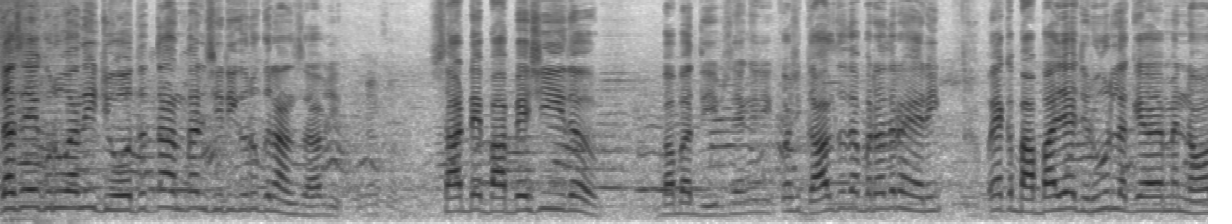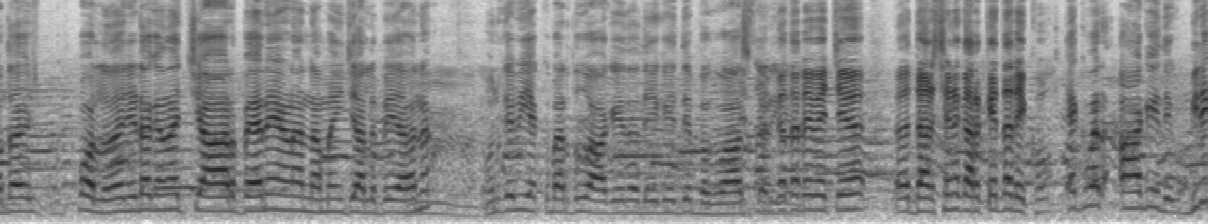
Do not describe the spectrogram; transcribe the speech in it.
ਦਸੇ ਗੁਰੂਆਂ ਦੀ ਜੋਤ ਧੰਨ ਧੰਨ ਸ੍ਰੀ ਗੁਰੂ ਗ੍ਰੰਥ ਸਾਹਿਬ ਜੀ। ਸਾਡੇ ਬਾਬੇ ਸ਼ਹੀਦ ਬਾਬਾ ਦੀਪ ਸਿੰਘ ਜੀ। ਕੁਝ ਗਲਤ ਤਾਂ ਬ੍ਰਦਰ ਹੈ ਨਹੀਂ। ਉਹ ਇੱਕ ਬਾਬਾ ਜਿਹਾ ਜ਼ਰੂਰ ਲੱਗਿਆ ਹੋਇਆ ਮੈਂ ਨਾਂ ਦਾ ਭੁੱਲਦਾ ਜਿਹੜਾ ਕਹਿੰਦਾ ਚਾਰ ਪਹਿਰੇ ਆਣਾ ਨਵਾਂ ਹੀ ਚੱਲ ਪਿਆ ਹਨਾ? ਉਹਨਕੇ ਵੀ ਇੱਕ ਵਾਰ ਤੂੰ ਆ ਕੇ ਤਾਂ ਦੇਖ ਤੇ ਬਕਵਾਸ ਕਰੀ। ਸੰਗਤ ਦੇ ਵਿੱਚ ਦਰਸ਼ਨ ਕਰਕੇ ਤਾਂ ਦੇਖੋ। ਇੱਕ ਵਾਰ ਆ ਕੇ ਦੇਖੋ। ਵੀਰੇ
